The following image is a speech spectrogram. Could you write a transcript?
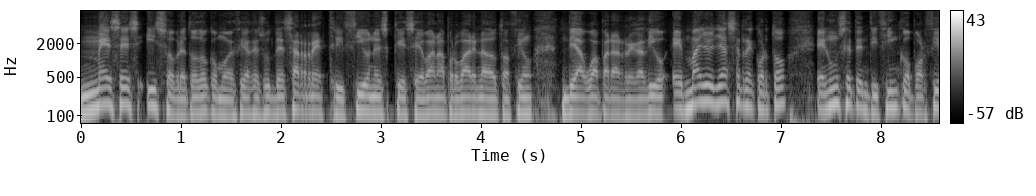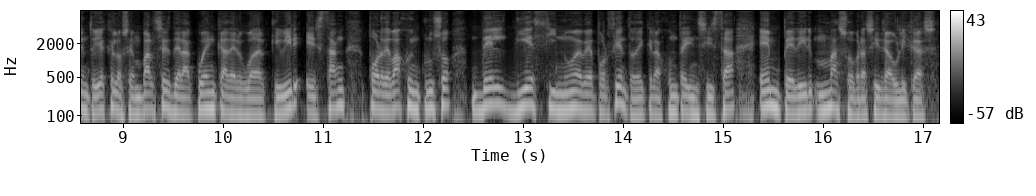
meses y sobre todo, como decía Jesús, de esas restricciones que se van a aprobar en la dotación de agua para regadío. En mayo ya se recortó en un 75% y es que los embalses de la cuenca del Guadalquivir están por debajo incluso del 19%, de que la Junta insista en pedir más obras hidráulicas.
